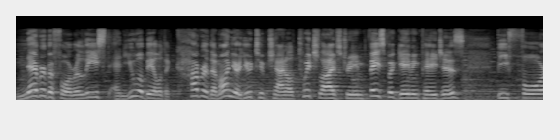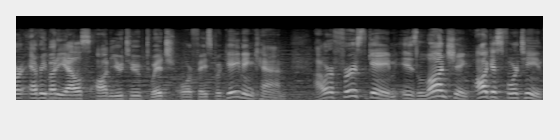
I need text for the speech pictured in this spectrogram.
never before released, and you will be able to cover them on your YouTube channel, Twitch live stream, Facebook gaming pages, before everybody else on YouTube, Twitch, or Facebook gaming can. Our first game is launching August 14th,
